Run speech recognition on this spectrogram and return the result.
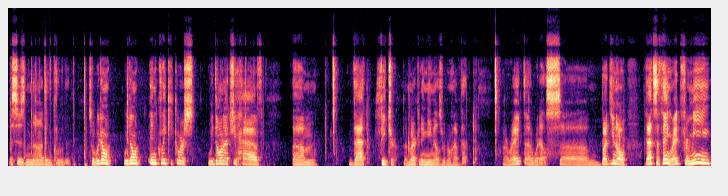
this is not included. So we don't we don't in click eCourse we don't actually have um that feature. The marketing emails we don't have that. All right uh, what else? Um but you know that's the thing right? For me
